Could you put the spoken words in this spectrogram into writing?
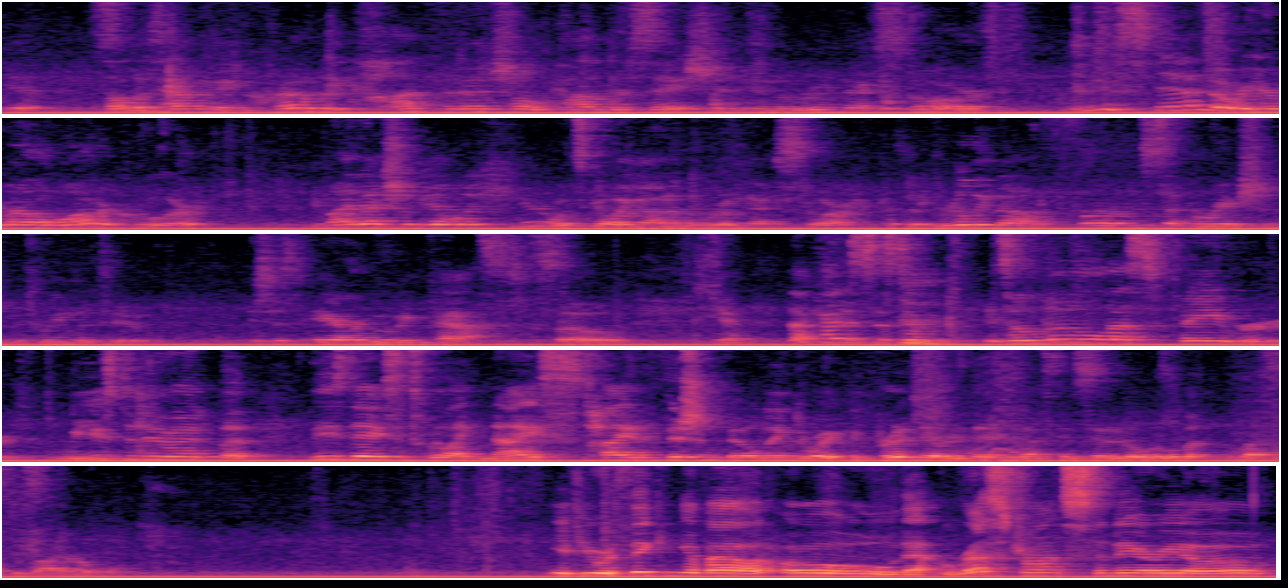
if someone's having an incredibly confidential conversation in the room next door, if you just stand over here by the water cooler, you might actually be able to hear what's going on in the room next door because there's really not a firm separation between the two. It's just air moving past. So, yeah, that kind of system, it's a little less favored. We used to do it, but these days, since we're like nice, tight, efficient buildings where you can predict everything, that's considered a little bit less desirable. If you were thinking about, oh, that restaurant scenario,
